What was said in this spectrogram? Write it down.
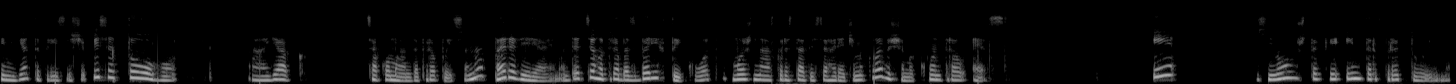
Ім'я та прізвище. Після того, як ця команда прописана, перевіряємо. Для цього треба зберігти код, можна скористатися гарячими клавішами Ctrl-S. І знову ж таки інтерпретуємо.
